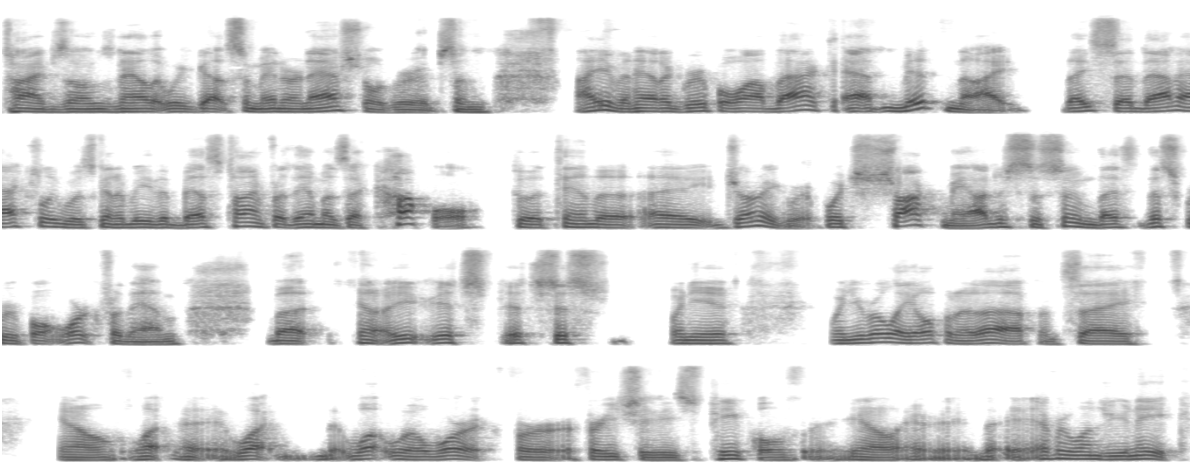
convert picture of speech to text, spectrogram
time zones now that we've got some international groups. And I even had a group a while back at midnight. They said that actually was going to be the best time for them as a couple to attend a, a journey group, which shocked me. I just assumed this, this group won't work for them. But you know, it's it's just when you when you really open it up and say, you know what what what will work for for each of these people you know everyone's unique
